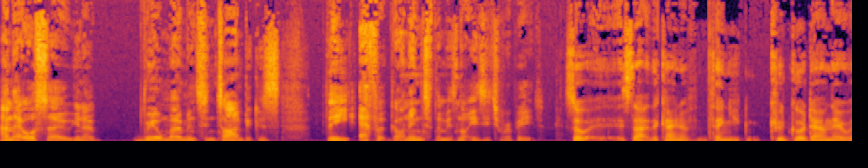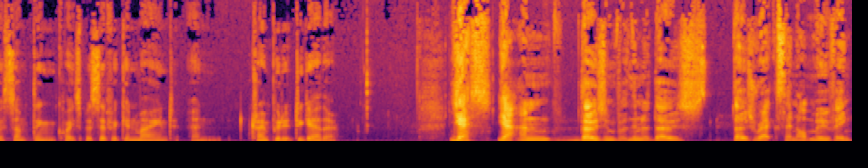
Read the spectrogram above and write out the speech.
and they're also you know real moments in time because the effort gone into them is not easy to repeat. So is that the kind of thing you could go down there with something quite specific in mind and try and put it together? Yes, yeah, and those you know those those wrecks they're not moving.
